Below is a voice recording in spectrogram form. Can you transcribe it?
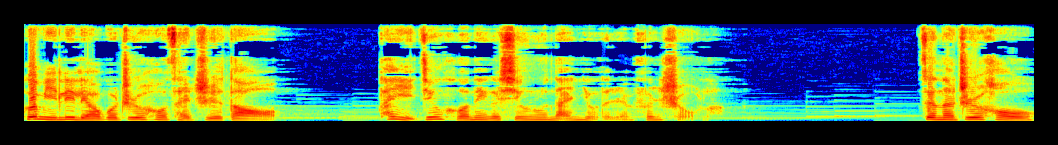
和米粒聊过之后才知道，他已经和那个形如男友的人分手了。在那之后，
